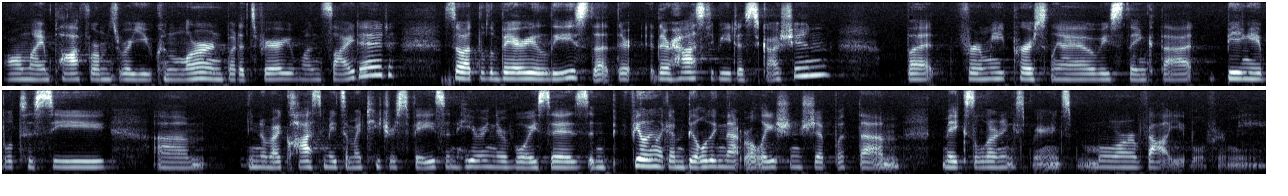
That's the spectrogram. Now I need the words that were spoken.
online platforms where you can learn, but it's very one-sided. So at the very least, that there there has to be discussion. But for me personally, I always think that being able to see, um, you know, my classmates and my teacher's face and hearing their voices and feeling like I'm building that relationship with them makes the learning experience more valuable for me.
